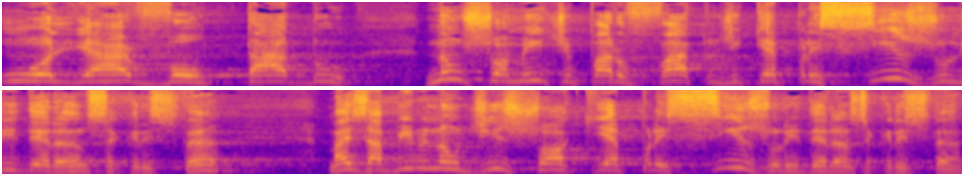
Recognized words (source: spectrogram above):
um olhar voltado não somente para o fato de que é preciso liderança cristã, mas a Bíblia não diz só que é preciso liderança cristã,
